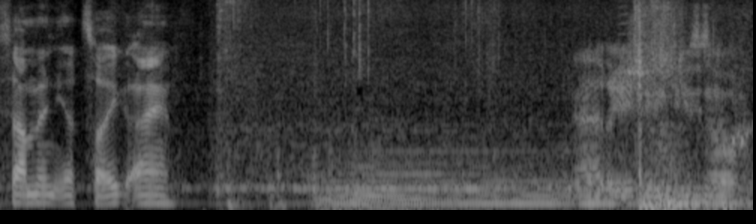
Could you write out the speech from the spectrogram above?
sammeln ihr Zeug ein. Ja, da ist irgendwie noch.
